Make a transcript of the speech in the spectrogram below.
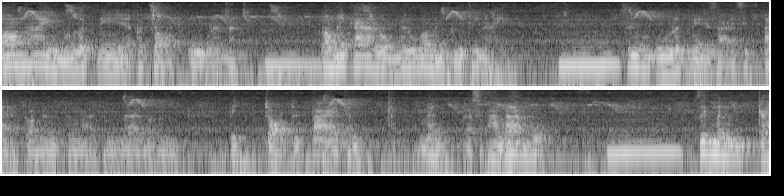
ร้องไห้อยู่บนรถเมล์อะก็จอดอู่แล้วนะอืมเราไม่กล้าลงไม่รู้ว่ามันคือที่ไหนอืม ซึ่งอู่รถเมล์สาย 18 ตอนนั้นตมาจำได้ว่ามันไปจอดอยู่ใต้ทางแม่งสะพานพระรามหกอืมซึ่งมันไกล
